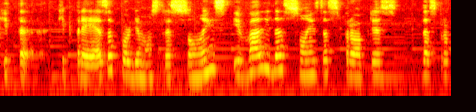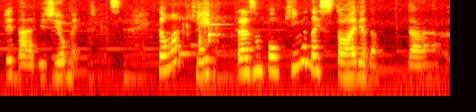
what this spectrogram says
que, que preza por demonstrações e validações das próprias das propriedades geométricas. Então aqui traz um pouquinho da história da, da,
